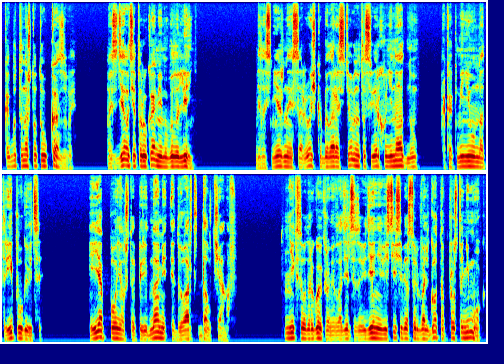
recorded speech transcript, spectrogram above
как будто на что-то указывая. А сделать это руками ему было лень. Белоснежная сорочка была расстегнута сверху не на одну, а как минимум на три пуговицы. И я понял, что перед нами Эдуард Долчанов. Никто другой, кроме владельца заведения, вести себя столь вольготно просто не мог.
